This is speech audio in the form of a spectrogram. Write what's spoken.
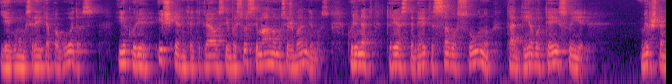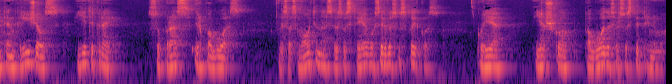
Jeigu mums reikia paguodos, ji, kuri iškentė tikriausiai visus įmanomus išbandymus, kuri net turėjo stebėti savo sūnų, tą Dievo teisųjį, mirštant ant kryžiaus, ji tikrai supras ir paguos visas motinas, visus tėvus ir visus vaikus, kurie ieško paguodos ir sustiprinimo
